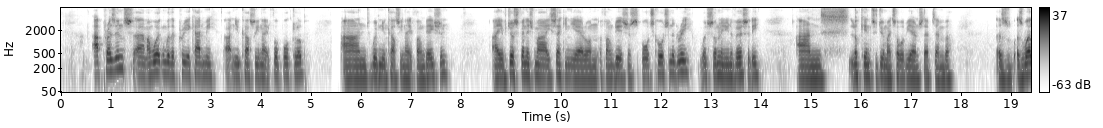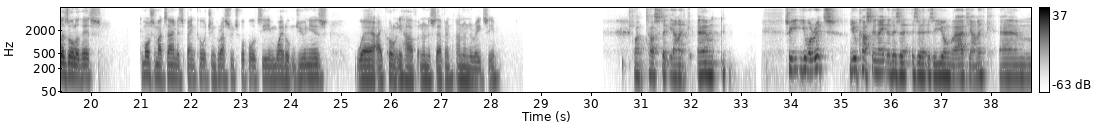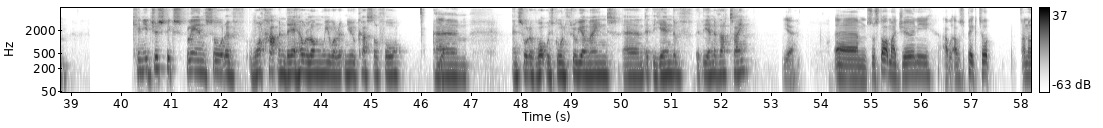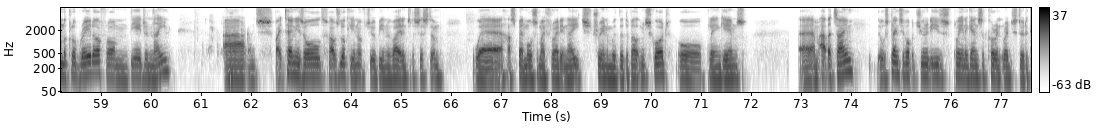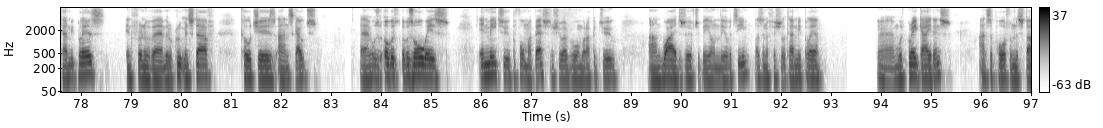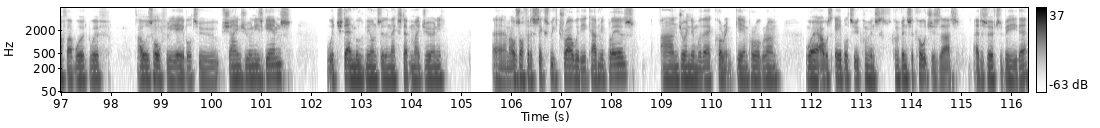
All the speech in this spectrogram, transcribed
At present, um, I'm working with a pre-academy at Newcastle United Football Club and with Newcastle United Foundation. I've just finished my second year on a foundation sports coaching degree with Sunderland University and looking to do my top up year in September. As as well as all of this, most of my time is spent coaching grassroots football team, Wide Open Juniors, where I currently have an under seven and under eight team. Fantastic, Yannick. Um, so you, you, were at Newcastle United as a as a as a young lad, Yannick. Um, can you just explain sort of what happened there? How long we were at Newcastle for? Um, yeah. and sort of what was going through your mind um, at the end of at the end of that time? Yeah. Um, so start my journey. I, I was picked up and on the club radar from the age of nine. And by 10 years old, I was lucky enough to have been invited into the system where I spent most of my Friday nights training with the development squad or playing games. Um, at the time, there was plenty of opportunities playing against the current registered academy players in front of um, the recruitment staff, coaches, and scouts. Um, it was it was it was always in me to perform my best and show everyone what I could do and why I deserve to be on the other team as an official academy player. Um, with great guidance and support from the staff I've worked with, I was hopefully able to shine during these games, which then moved me on to the next step in my journey. Um, I was offered a six week trial with the academy players and joined in with their current game program, where I was able to convince convince the coaches that I deserved to be there.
